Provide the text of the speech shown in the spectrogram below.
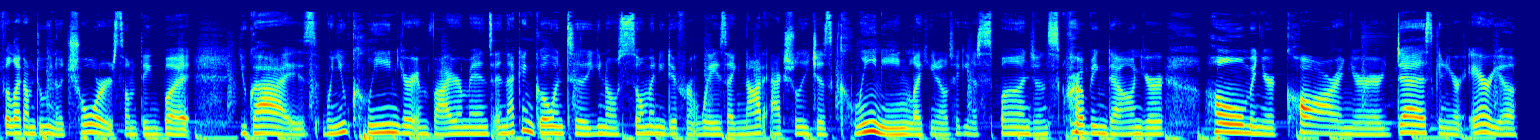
feel like I'm doing a chore or something. But you guys, when you clean your environment, and that can go into, you know, so many different ways, like not actually just cleaning, like, you know, taking a sponge and scrubbing down your home and your car and your desk and your area,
